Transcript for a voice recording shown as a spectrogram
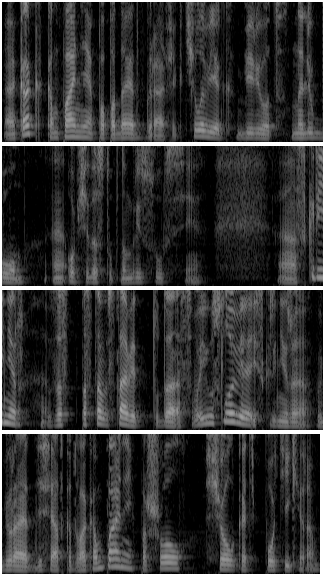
Э, как компания попадает в график? Человек берет на любом э, общедоступном ресурсе э, скринер, ставит туда свои условия, из скринера выбирает десятка-два компаний, пошел щелкать по тикерам.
